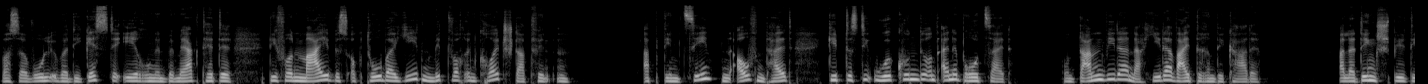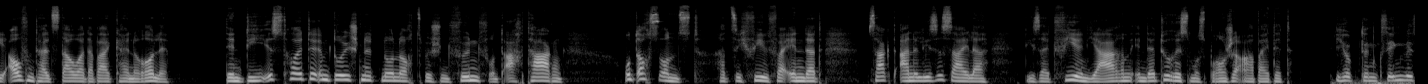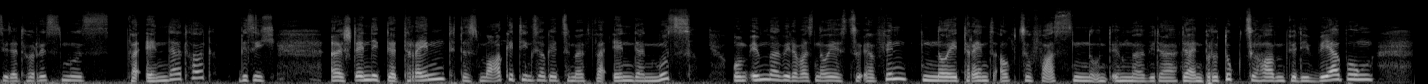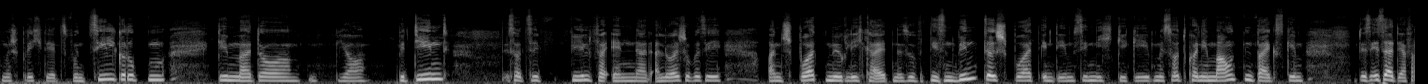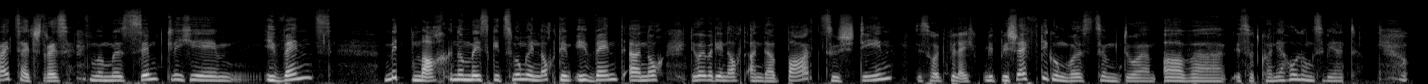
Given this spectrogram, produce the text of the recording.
Was er wohl über die Gästeehrungen bemerkt hätte, die von Mai bis Oktober jeden Mittwoch in Kreuz stattfinden. Ab dem zehnten Aufenthalt gibt es die Urkunde und eine Brotzeit. Und dann wieder nach jeder weiteren Dekade. Allerdings spielt die Aufenthaltsdauer dabei keine Rolle. Denn die ist heute im Durchschnitt nur noch zwischen fünf und acht Tagen und auch sonst hat sich viel verändert, sagt Anneliese Seiler, die seit vielen Jahren in der Tourismusbranche arbeitet. Ich habe dann gesehen, wie sich der Tourismus verändert hat, wie sich äh, ständig der Trend, das Marketing, sage ich jetzt mal, verändern muss, um immer wieder was Neues zu erfinden, neue Trends aufzufassen und immer wieder ein Produkt zu haben für die Werbung. Man spricht jetzt von Zielgruppen, die man da ja, bedient. Es hat sich viel verändert. Allein schon, was ich an Sportmöglichkeiten, also diesen Wintersport in dem Sinn nicht gegeben. Es hat keine Mountainbikes gegeben. Das ist halt der Freizeitstress. Man muss sämtliche Events mitmachen und man ist gezwungen, nach dem Event auch noch die halbe Nacht an der Bar zu stehen. Das hat vielleicht mit Beschäftigung was zum Tor, aber es hat keinen Erholungswert.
